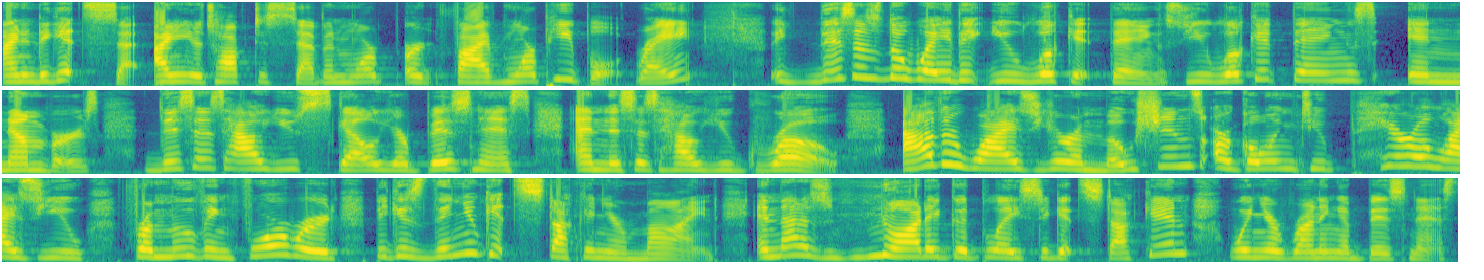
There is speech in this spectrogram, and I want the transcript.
I need to get set. I need to talk to seven more or five more people, right? This is the way that you look at things. You look at things in numbers. This is how you scale your business and this is how you grow. Otherwise, your emotions are going to paralyze you from moving forward because then you get stuck in your mind. And that is not a good place to get stuck in when you're running a business.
